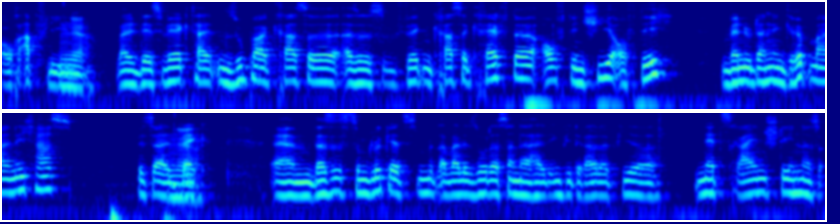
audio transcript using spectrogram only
auch abfliegen. Ja. Weil das wirkt halt ein super krasse, also es wirken krasse Kräfte auf den Ski, auf dich. Und wenn du dann den Grip mal nicht hast, bist du halt Ja. weg. Ähm, das ist zum Glück jetzt mittlerweile so, dass dann da halt irgendwie drei oder vier Netzreihen stehen, das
